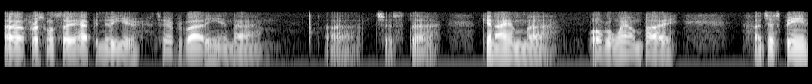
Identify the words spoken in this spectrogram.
Uh, first, I want to say Happy New Year to everybody, and uh, uh, just uh, again, I am uh, overwhelmed by uh, just being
